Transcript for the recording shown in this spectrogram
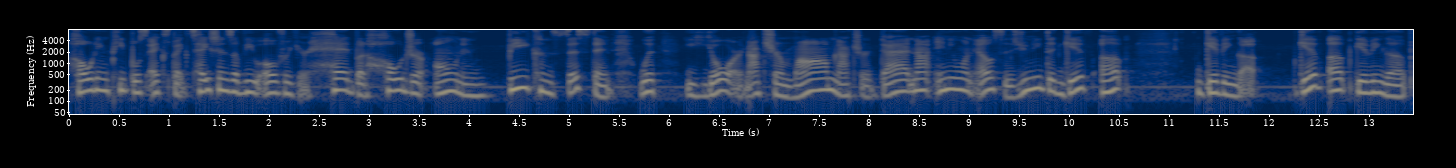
holding people's expectations of you over your head, but hold your own and be consistent with your, not your mom, not your dad, not anyone else's. You need to give up giving up. Give up giving up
